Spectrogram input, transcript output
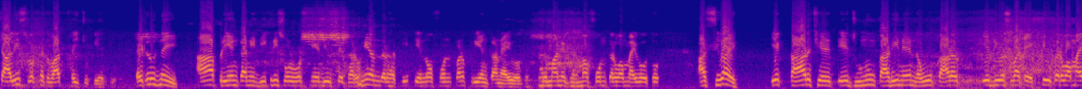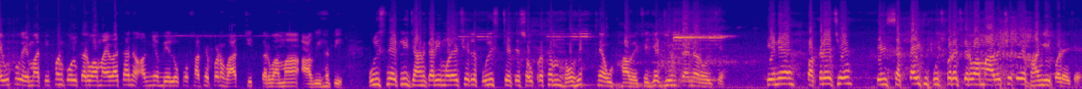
ચાલીસ વખત વાત થઈ ચૂકી હતી. એટલું જ નહીં આ પ્રિયંકાની દીકરી સોળ વર્ષની દિવસે ઘરની અંદર હતી, તેનો ફોન પણ પ્રિયંકાને આવ્યો હતો. ઘરમાં ઘરમાં ફોન કરવામાં આવ્યો હતો. આ સિવાય એક કાર્ડ છે, તે જૂનું કાઢીને નવું કાર્ડ એ દિવસ માટે એક્ટિવ કરવામાં આવ્યું હતું. એમાંથી પણ કોલ કરવામાં આવ્યા હતા અને અન્ય બે લોકો સાથે પણ વાતચીત કરવામાં આવી હતી. પોલીસને એટલી જાણકારી મળે છે એટલે પોલીસ છે તે સૌપ્રથમ રોહિતને ઉઠાવે છે, જે જીમ ટ્રેનર હોય છે. તેને પકડે છે, તેની સખ્તાઈથી પૂછપરછ કરવામાં આવે છે તો એ ભાંગી પડે છે.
